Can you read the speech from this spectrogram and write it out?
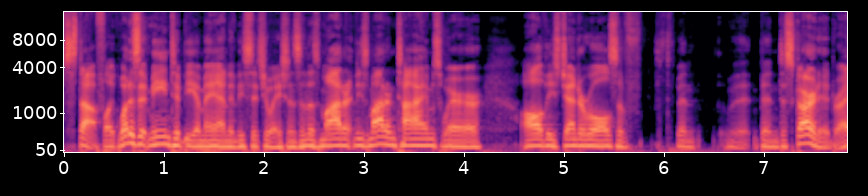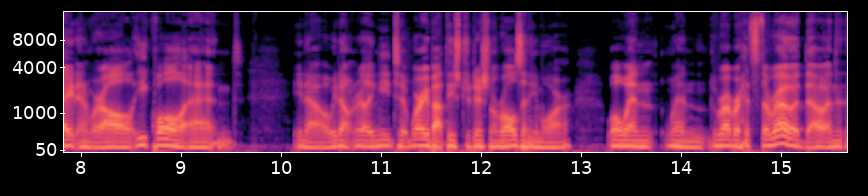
stuff. Like, what does it mean to be a man in these situations in this modern these modern times where all these gender roles have been been discarded, right? And we're all equal, and you know we don't really need to worry about these traditional roles anymore. Well, when when the rubber hits the road, though, and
